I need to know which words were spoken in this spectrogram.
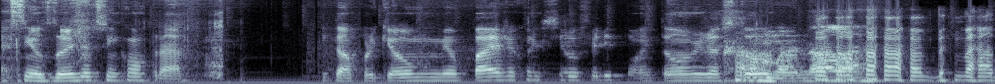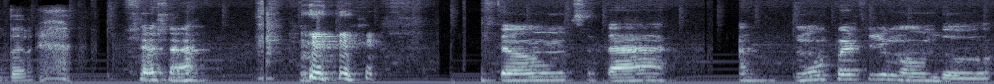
É, sim, os dois já se encontraram. Então, porque o meu pai já conhecia o Felipão, então eu já estou. Não, mano, lá. Do nada. então você tá um aperto de mão do,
